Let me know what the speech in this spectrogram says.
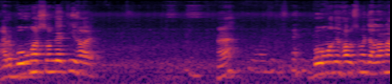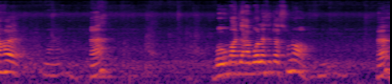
আর বৌমার সঙ্গে কি হয়? হ্যাঁ? বৌমাকে সবসময় জ্বালানো হয়? হ্যাঁ? বৌমা যা বলে সেটা শুনো? হ্যাঁ?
